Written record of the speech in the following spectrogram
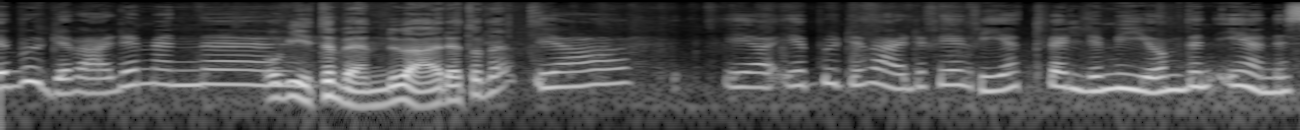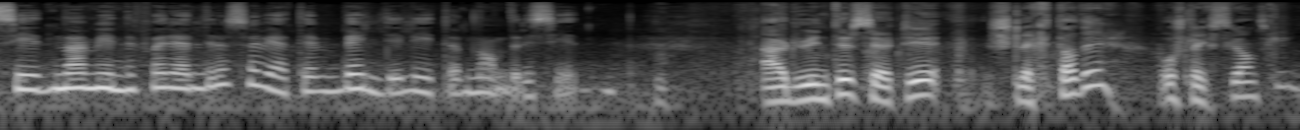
Jeg burde være det, men uh, Å vite hvem du er, rett og slett? Ja, ja, jeg burde være det, for jeg vet veldig mye om den ene siden av mine foreldre, så vet jeg veldig lite om den andre siden. Er du interessert i slekta di og slektsgransking?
